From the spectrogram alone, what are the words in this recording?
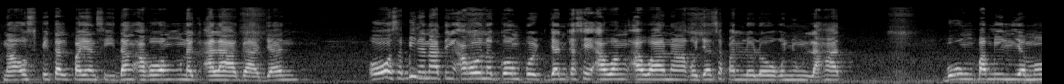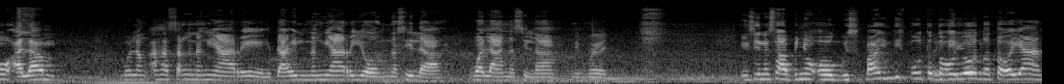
Na ospital pa yan si Idang. Ako ang nag-alaga dyan. Oo, sabihin na natin ako nag-comfort dyan kasi awang-awa na ako dyan sa panloloko yung lahat. Buong pamilya mo, alam. Walang ahas ang nangyari. Dahil nangyari yon na sila, wala na sila ni Merck. Yung sinasabi nyo August pa, hindi po totoo Hindi yun. po totoo yan.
